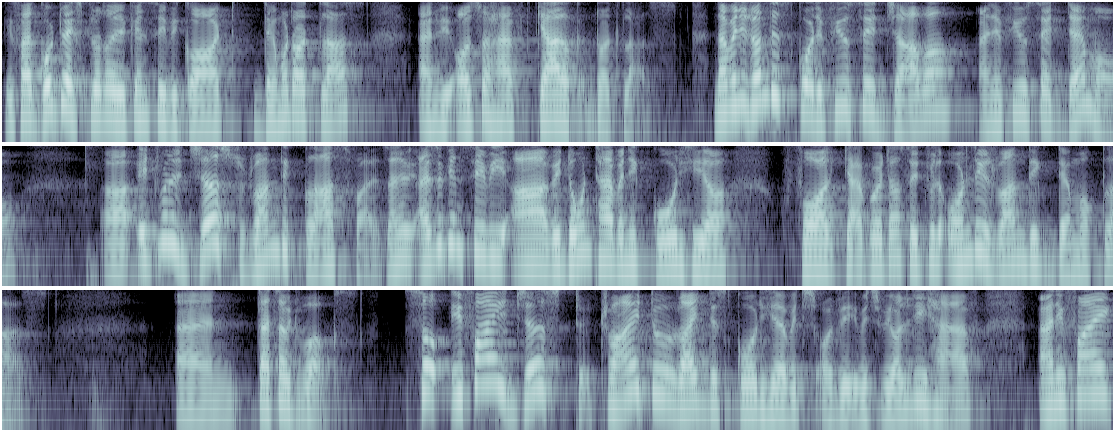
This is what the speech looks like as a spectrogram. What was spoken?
If I go to Explorer, you can see we got demo.class and we also have calc.class. Now, when you run this code, if you say Java and if you say demo, uh, it will just run the class files. And as you can see, we are we don't have any code here for calculator, so it will only run the demo class. And that's how it works. So if I just try to write this code here, which, which we already have, and if I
